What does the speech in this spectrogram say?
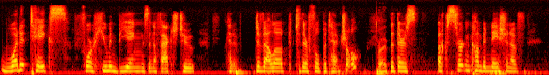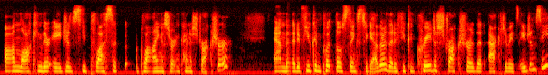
what it takes for human beings in effect to kind of develop to their full potential. Right. That there's a certain combination of unlocking their agency plus applying a certain kind of structure. And that if you can put those things together that if you can create a structure that activates agency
